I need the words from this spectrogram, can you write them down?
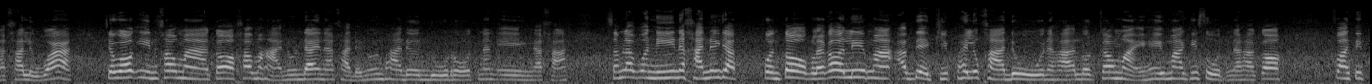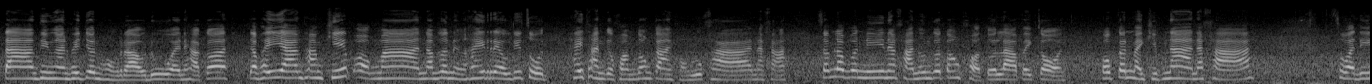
นะคะ หรือว่า จะ walk in เข้ามาก็เข้ามาหานุ่นได้นะคะ เดี๋ยวนุ่นพาเดินดูรถนั่นเองนะคะสำหรับวันนี้นะคะ เนื่องจากฝนตกแล้วก็รีบมาอัปเดตคลิปให้ลูกค้าดูนะคะรถเข้าใหม่ให้มากที่สุดนะคะ ก็ฝากติดตามทีมงานเพชรยนต์ของเราด้วยนะคะ ก็จะพยายามทำคลิปออกมานำเสนอให้เร็วที่สุด ให้ทันกับความต้องการของลูกค้านะคะสำหรับวันนี้นะคะ นุ่นก็ต้องขอตัวลาไปก่อน พบกันใหม่คลิปหน้านะคะ สวัสดี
